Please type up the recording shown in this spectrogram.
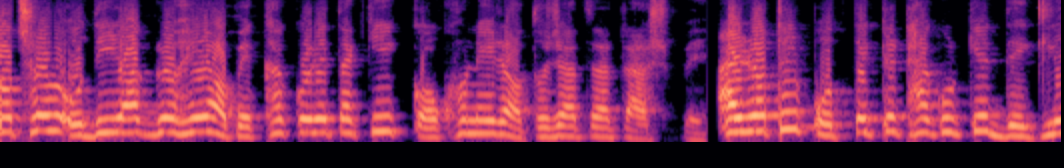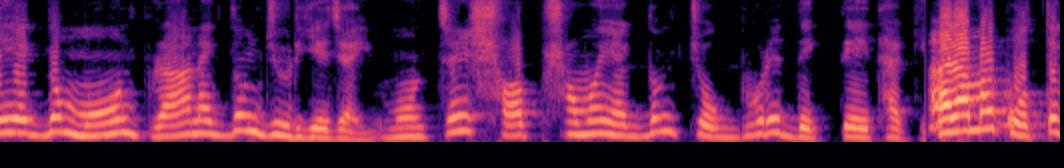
বছর অধীর আগ্রহে অপেক্ষা করে থাকি কখন এই রথযাত্রাটা আসবে। আর রথের প্রত্যেকটা ঠাকুরকে দেখলেই একদম মন প্রাণ একদম জুড়িয়ে যায়। মন চায় সব সময় একদম চোখ ভরে দেখতেই থাকি। আর আমার প্রত্যেক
